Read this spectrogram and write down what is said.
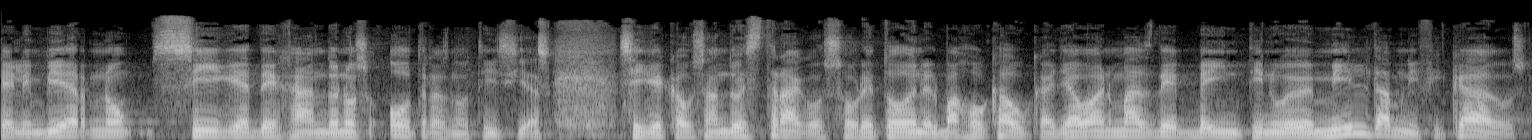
El invierno sigue dejándonos otras noticias, sigue causando estragos, sobre todo en el Bajo Cauca. Ya van más de 29 mil damnificados.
